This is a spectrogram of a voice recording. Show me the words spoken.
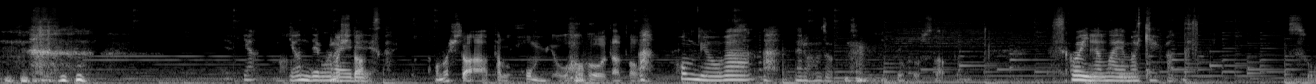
いや、まあ呼んでもらえるですかね。この人は多分本名だと思うあ、本名が、あ、なるほど。ニケホロスだと思うすごい名前負け感です。そう。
